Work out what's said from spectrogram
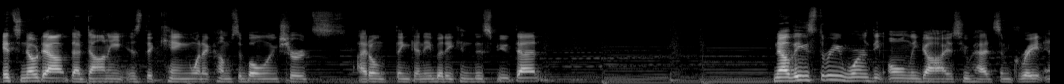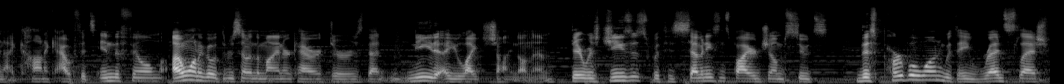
It's no doubt that Donny is the king when it comes to bowling shirts. I don't think anybody can dispute that. Now, these three weren't the only guys who had some great and iconic outfits in the film. I want to go through some of the minor characters that need a light shined on them. There was Jesus with his 70s inspired jumpsuits. This purple one with a red slash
